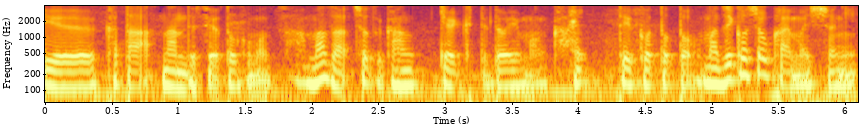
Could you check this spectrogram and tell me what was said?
いう方なんですよ、徳本さん。まずはちょっとがん教育ってどういうもんか、はい、っていうことと、まあ、自己紹介も一緒に。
